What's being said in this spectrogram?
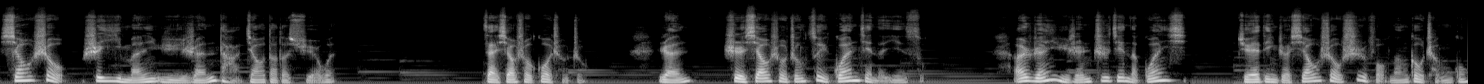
销售是一门与人打交道的学问。在销售过程中，人是销售中最关键的因素，而人与人之间的关系，决定着销售是否能够成功。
